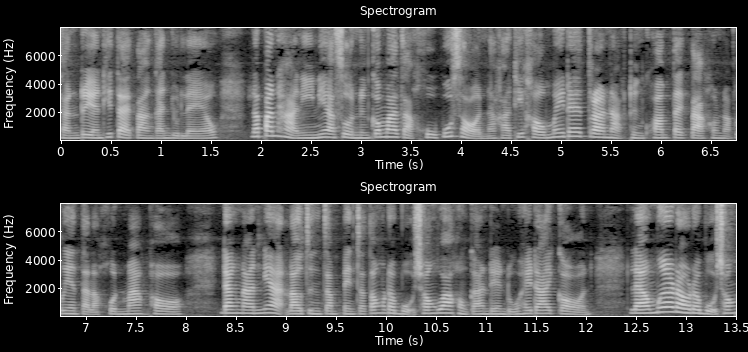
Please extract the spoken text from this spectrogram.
ชั้นเรียนที่แตกต่างกันอยู่แล้ว และปัญหานี้เนี่ยส่วนหนึ่งก็มาจากครูผู้สอนนะคะ ที่เขาไม่ได้ตระหนักถึงความแตกต่างของนักเรียนแต่ละคนมากพอ ดังนั้นเนี่ยเราจึงจำเป็นจะต้องระบุช่องว่างของการเรียนรู้ให้ได้ก่อนแล้วเมื่อเราระบุช่อง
